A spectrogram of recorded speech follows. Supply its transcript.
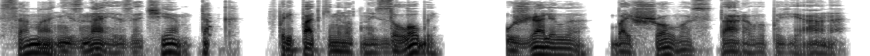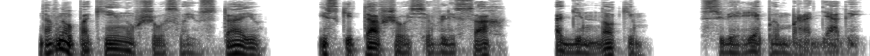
сама не зная зачем, так, в припадке минутной злобы, ужалила большого старого павиана, давно покинувшего свою стаю и скитавшегося в лесах одиноким, свирепым бродягой.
